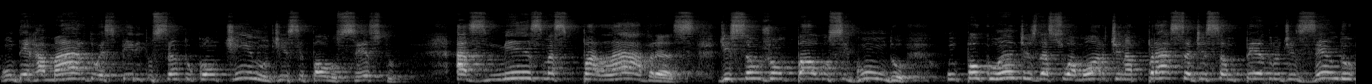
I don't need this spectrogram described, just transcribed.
um derramar do Espírito Santo contínuo, disse Paulo VI. As mesmas palavras de São João Paulo II, um pouco antes da sua morte, na Praça de São Pedro, dizendo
